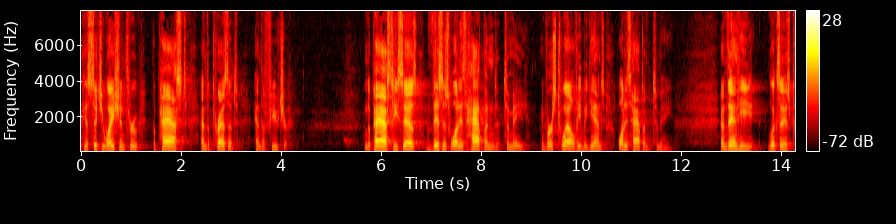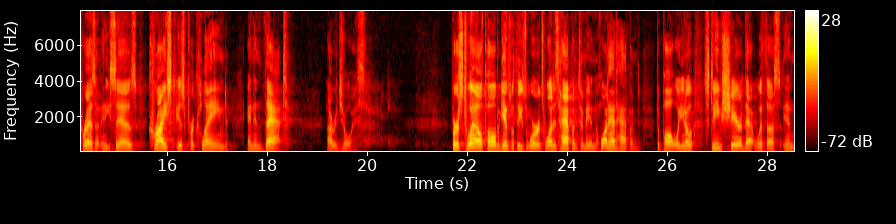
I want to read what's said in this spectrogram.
his situation through the past and the present and the future. In the past, he says, This is what has happened to me. In verse 12, he begins, What has happened to me? And then he looks at his present and he says, Christ is proclaimed, and in that I rejoice. Verse 12, Paul begins with these words What has happened to me? And what had happened to Paul? Well, you know, Steve shared that with us in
